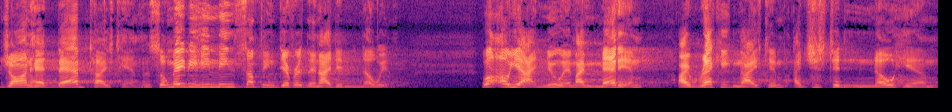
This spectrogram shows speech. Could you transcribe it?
John had baptized him. And so maybe he means something different than I didn't know him. Well, oh, yeah, I knew him. I met him. I recognized him, I just didn't know him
